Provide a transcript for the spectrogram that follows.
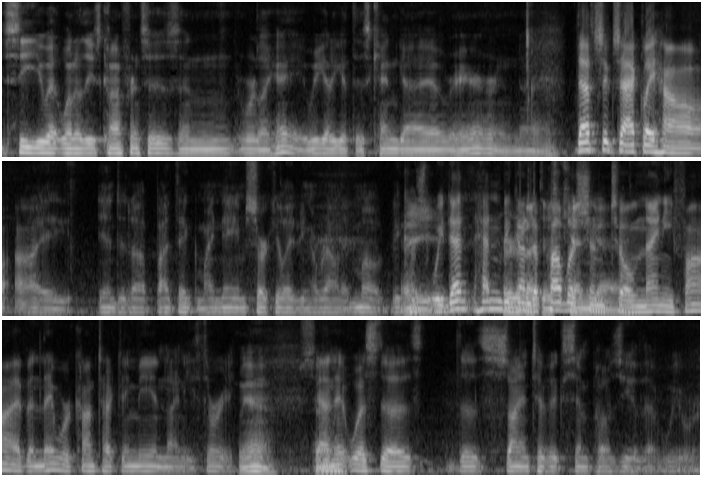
see you at one of these conferences and were like, hey, we got to get this Ken guy over here and. Uh, That's exactly how I ended up. I think my name circulating around at Mote because Hey, we didn't, hadn't begun to publish Ken guy. until '95, and they were contacting me in '93. yeah. So and it was the the scientific symposia that we were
